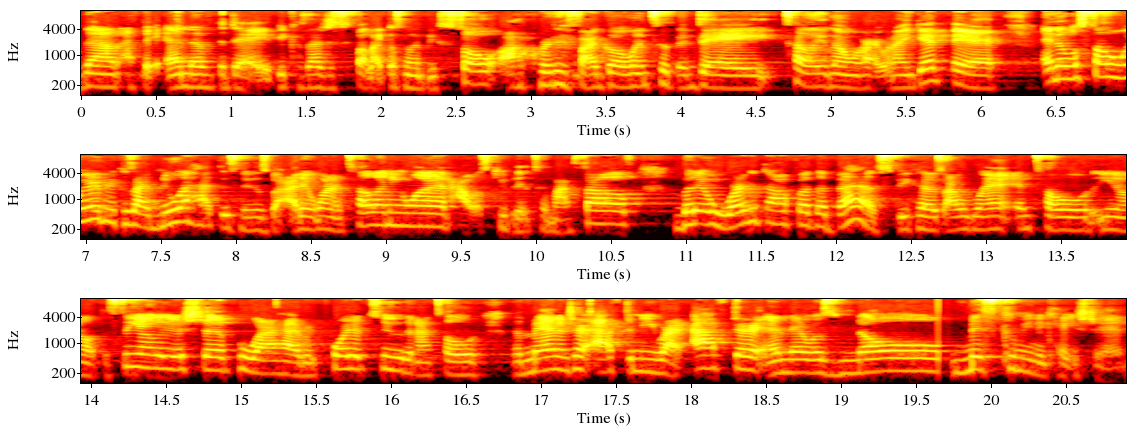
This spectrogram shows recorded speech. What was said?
them at the end of the day because I just felt like it's going to be so awkward if I go into the day telling them right when I get there. And it was so weird because I knew I had this news, but I didn't want to tell anyone. I was keeping it to myself, but it worked out for the best because I went and told, you know, the senior leadership who I had reported to. Then I told the manager after me right after, and there was no miscommunication.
